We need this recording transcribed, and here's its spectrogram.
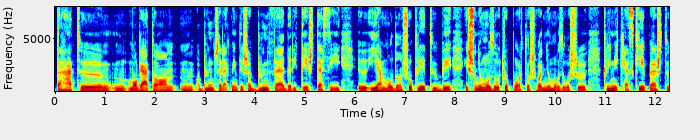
tehát magát a, a bűncselekményt és a bűnfelderítést teszi ilyen módon sokrétűbbé, és a nyomozó csoportos vagy nyomozós krimikhez képest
